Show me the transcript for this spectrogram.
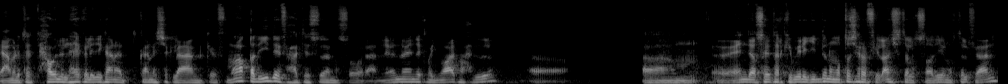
عمليه التحول الهيكله دي كانت كان الشكل عامل كيف. معقد جدا في حاله السودان الصور يعني لأنه عندك مجموعات محدودة. آه، عندها سيطرة كبيرة جدا ومنتشرة في الأنشطة الاقتصادية المختلفة يعني.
